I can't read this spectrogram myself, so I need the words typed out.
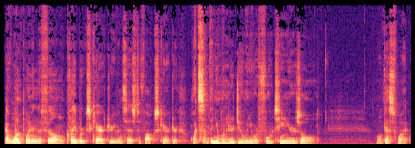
At one point in the film, Clayburgh's character even says to Falk's character, What's something you wanted to do when you were 14 years old? Well, guess what?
